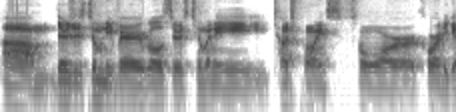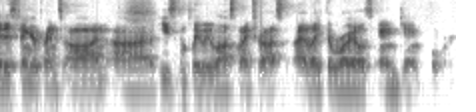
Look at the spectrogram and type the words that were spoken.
um, there's just too many variables. There's too many touch points for Cora to get his fingerprints on. Uh, he's completely lost my trust. I like the Royals in Game Four.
